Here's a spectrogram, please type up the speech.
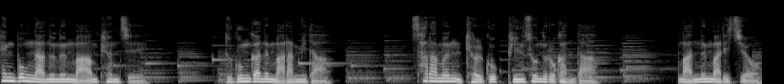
행복 나누는 마음 편지. 누군가는 말합니다. 사람은 결국 빈손으로 간다. 맞는 말이지요.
